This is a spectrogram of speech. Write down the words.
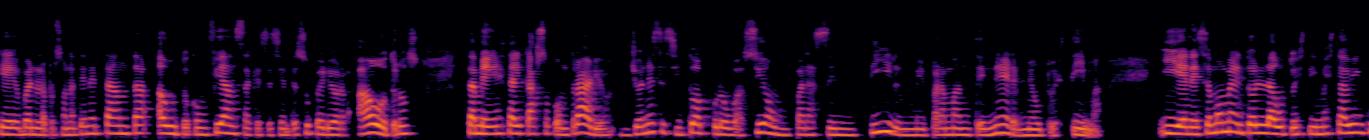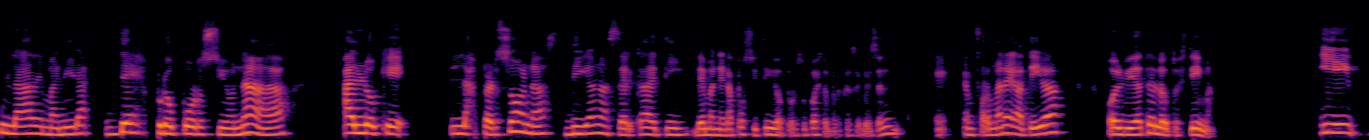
que bueno, la persona tiene tanta autoconfianza que se siente superior a otros, también está el caso contrario. Yo necesito aprobación para sentirme, para mantener mi autoestima. Y en ese momento la autoestima está vinculada de manera desproporcionada a lo que las personas digan acerca de ti de manera positiva, por supuesto, porque si lo dicen eh, en forma negativa, olvídate de la autoestima. ¿Y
